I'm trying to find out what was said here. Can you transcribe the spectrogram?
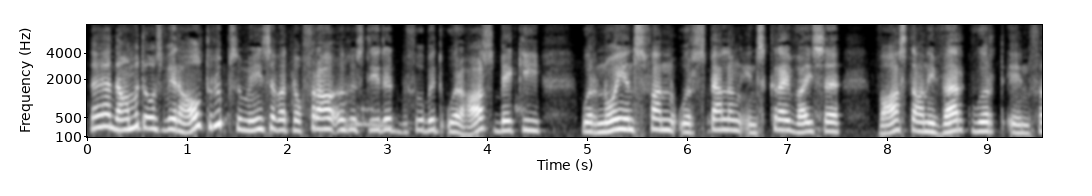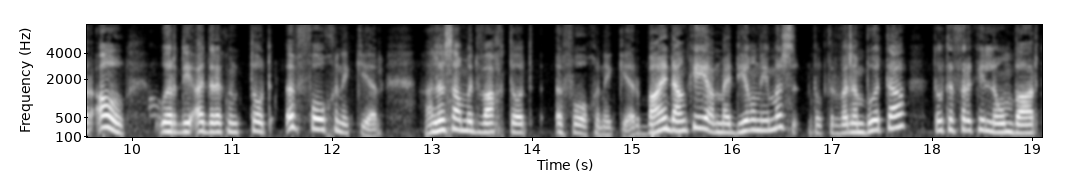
Nou ja, dan moet ons weer halt roep so mense wat nog vrae ingestuur het, byvoorbeeld oor hasbekkie, oor nooiens van oor spelling en skryfwyse, waar staan die werkwoord en veral oor die uitdrukking tot 'n volgende keer. Hulle sal moet wag tot 'n volgende keer. Baie dankie aan my deelnemers, Dr Willem Botha, Dr Frikkie Lombard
